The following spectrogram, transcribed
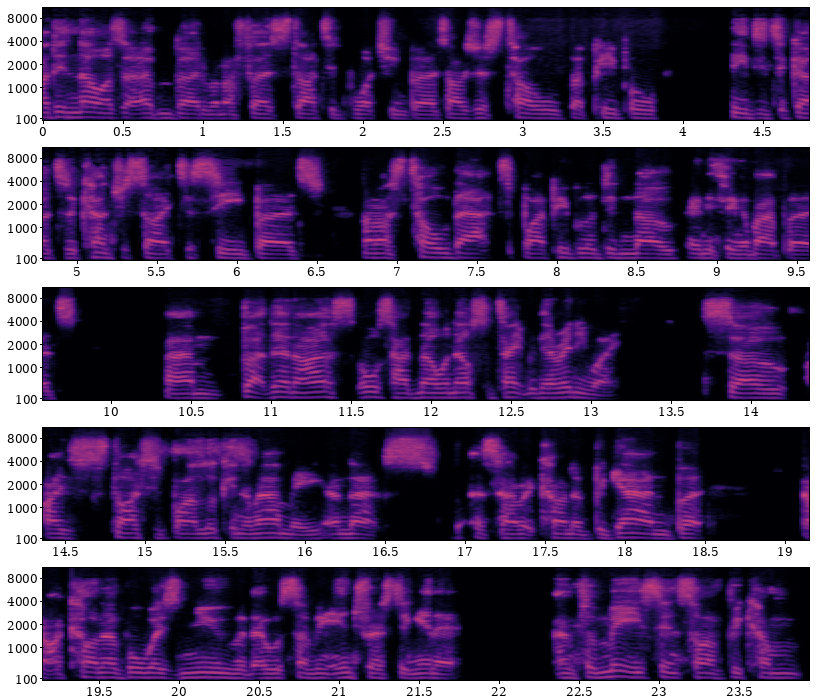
I didn't know I was an urban bird when I first started watching birds. I was just told that people needed to go to the countryside to see birds, and I was told that by people who didn't know anything about birds. Um, but then I also had no one else to take me there anyway. So I started by looking around me, and that's that's how it kind of began. But I kind of always knew that there was something interesting in it. And for me, since I've become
